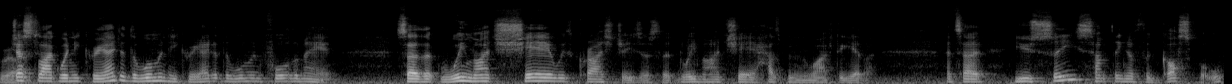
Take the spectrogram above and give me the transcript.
Right. Just like when He created the woman, He created the woman for the man. So that we might share with Christ Jesus, that we might share husband and wife together. And so you see something of the gospel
